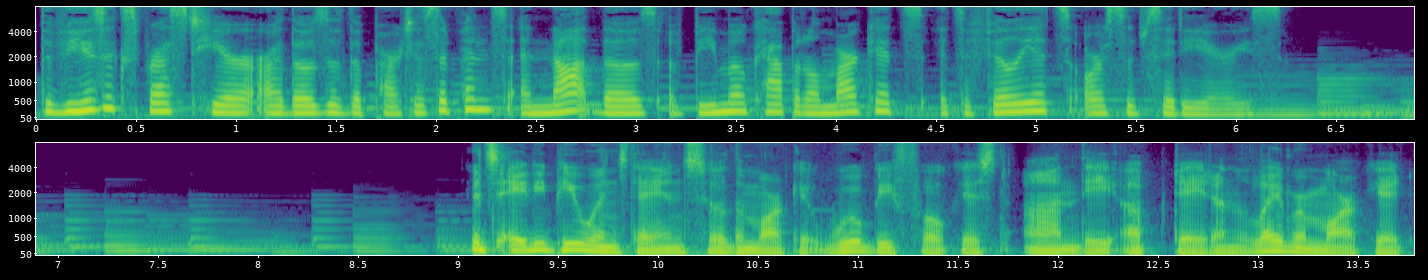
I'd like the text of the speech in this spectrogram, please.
The views expressed here are those of the participants and not those of BMO Capital Markets, its affiliates, or subsidiaries. It's ADP Wednesday, and so the market will be focused on the update on the labor market,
